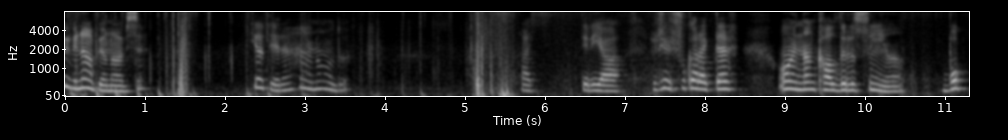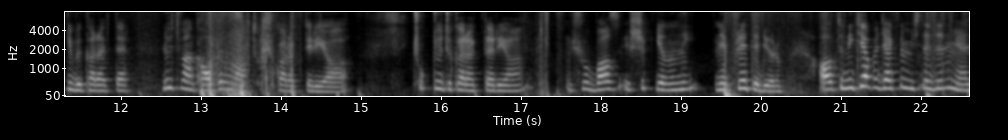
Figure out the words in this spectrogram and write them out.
Bibi ne yapıyorsun abisi? Yat yere. Ha ne oldu? Ha siktir ya. Şu, şu karakter oyundan kaldırılsın ya. Bok gibi karakter. Lütfen kaldırma artık şu karakteri ya. Çok kötü karakter ya. Şu baz ışık yanını nefret ediyorum. Altın 2 yapacaktım işte dedim ya.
